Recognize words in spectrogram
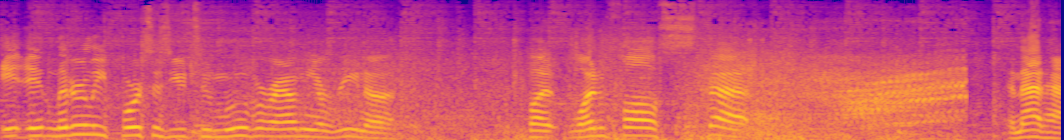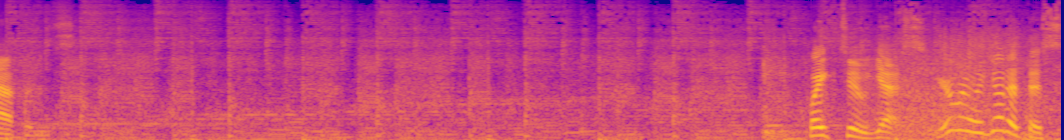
it, it literally forces you to move around the arena, but one false step, and that happens. Quake 2, yes. You're really good at this.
